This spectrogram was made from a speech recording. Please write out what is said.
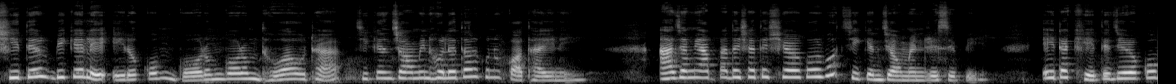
শীতের বিকেলে এরকম গরম গরম ধোয়া ওঠা চিকেন চাউমিন হলে তো আর কোনো কথাই নেই। আজ আমি আপনাদের সাথে শেয়ার করব চিকেন চাউমিন রেসিপি এটা খেতে যেরকম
